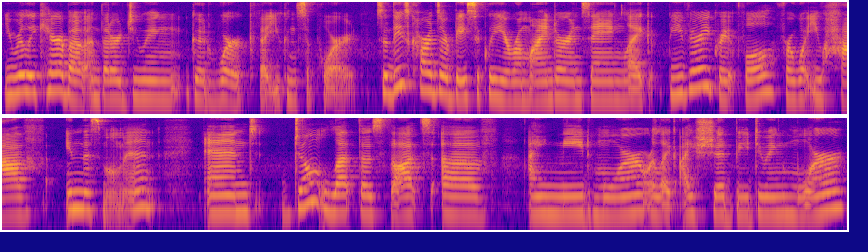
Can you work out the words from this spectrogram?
you really care about and that are doing good work that you can support. So these cards are basically a reminder and saying, like, be very grateful for what you have in this moment and don't let those thoughts of, I need more or like I should be doing more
